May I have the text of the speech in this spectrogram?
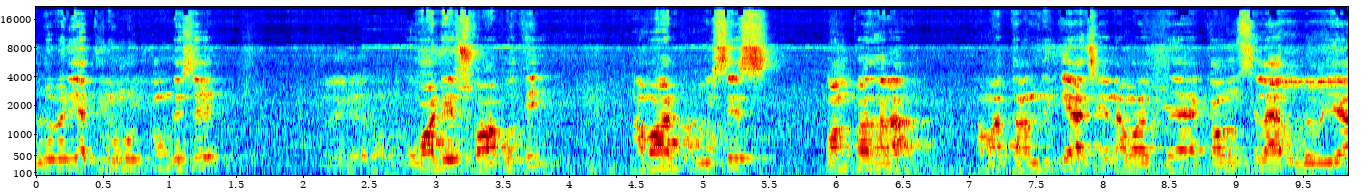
উলুবেড়িয়া তৃণমূল কংগ্রেসের ওয়ার্ডের সভাপতি। আমার বিশেষ পম্পা ধারা, আমার ডান দিকে আছেন আমার কাউন্সিলর উলুবেড়িয়া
